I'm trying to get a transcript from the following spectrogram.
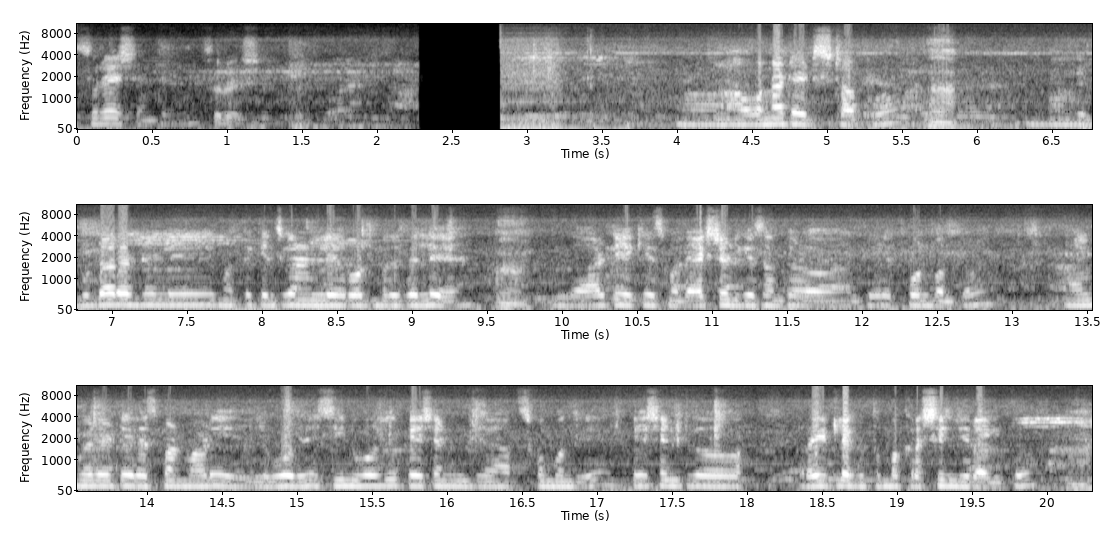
ಸುರೇಶ್ ಅಂತ ಹೇಳಿ. ಸುರೇಶ್. ಆ, ನಾವು ಒನ್ ನಾಟ್ ಏಟ್ ಸ್ಟಾಪ್ ಹಾಂ. ನಮಗೆ ಬುಡ್ಡಾರಹಳ್ಳಿ ಮತ್ತು ಕೆಂಚಗನಹಳ್ಳಿ ರೋಡ್ ಮಧ್ಯದಲ್ಲಿ ಹಾಂ. ಒಂದು ಆರ್ ಟಿ ಐ ಕೇಸ್ ಮಾಡಿ ಆಕ್ಸಿಡೆಂಟ್ ಕೇಸ್ ಅಂತ ಹೇಳಿ ಫೋನ್ ಬಂತು. ಇಮಿಡಿಯೇಟ್ ರೆಸ್ಪಾಂಡ್ ಮಾಡಿ ಅಲ್ಲಿ ಹೋದ್ವಿ. ಸೀನ್ ಹೋಗಿ ಪೇಷಂಟ್ ಹತ್ಸ್ಕೊಂಡ್ಬಂದ್ವಿ ಪೇಷಂಟ್ ರೈಟ್ ಲೆಗ್ ತುಂಬ ಕ್ರಶ್ ಇಂಜುರಿ ಆಗಿತ್ತು. ಹಾಂ.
